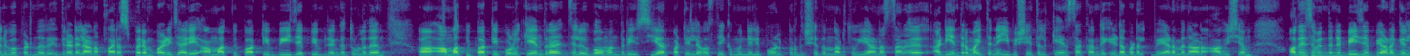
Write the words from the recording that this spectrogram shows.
അനുഭവപ്പെടുന്നത്. ഇതിനിടയിലാണ് പരസ്പരം പഴിചാരി ആം ആദ്മി പാർട്ടിയും ബി ജെ പിയും രംഗത്തുള്ളത്. ആം ആദ്മി പാർട്ടി ഇപ്പോൾ കേന്ദ്ര ജലവിഭവ മന്ത്രി സി ആർ പട്ടേലിന്റെ വസതിക്ക് മുന്നിൽ ഇപ്പോൾ പ്രതിഷേധം നടത്തുകയാണ്. അടിയന്തരമായി തന്നെ ഈ വിഷയത്തിൽ കേന്ദ്ര സർക്കാരിന്റെ ഇടപെടൽ വേണമെന്നാണ് ആവശ്യം. അതേസമയം തന്നെ ബി ജെ പി ആണെങ്കിൽ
